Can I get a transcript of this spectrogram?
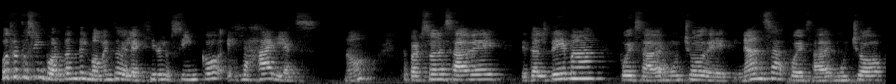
Otra cosa importante el momento de elegir a los cinco es las áreas, ¿no? Esta persona sabe de tal tema, puede saber mucho de finanzas, puede saber mucho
